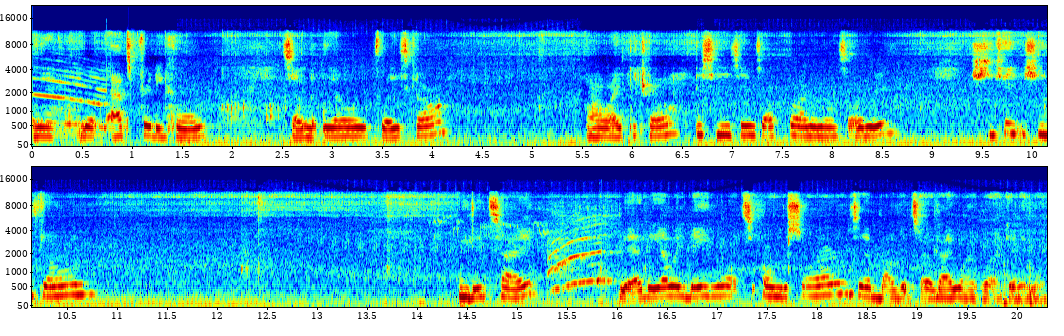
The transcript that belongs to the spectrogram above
Yeah, look, that's pretty cool. So I've the old police car, highway patrol. This here seems like quite a nice old rig. She keeps, she's going. You did say, yeah, the LED lights on the sirens are buggered, so they won't work anymore.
